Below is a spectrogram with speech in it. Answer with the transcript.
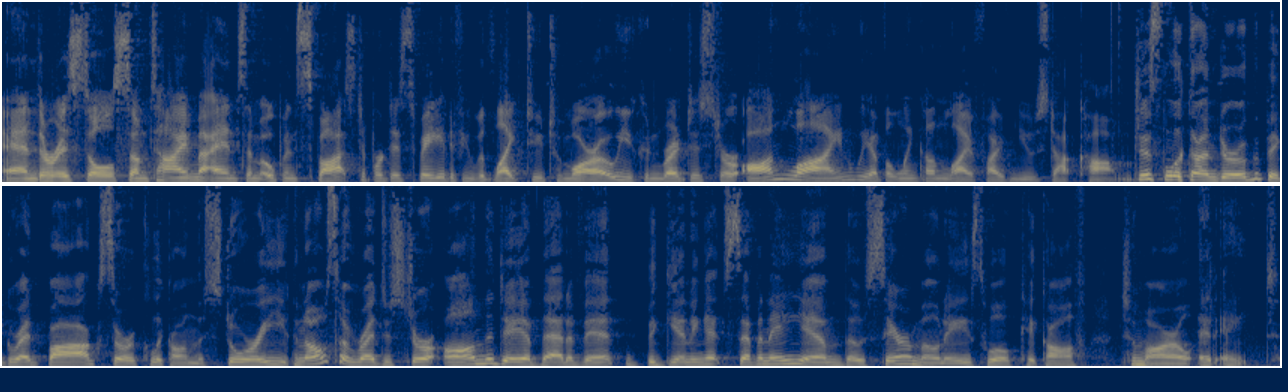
And there is still some time and some open spots to participate if you would like to tomorrow. You can register online. We have a link on live5news.com. Just look under the big red box or click on the story. You can also register on the day of that event beginning at 7 a.m. Those ceremonies will kick off tomorrow at 8.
